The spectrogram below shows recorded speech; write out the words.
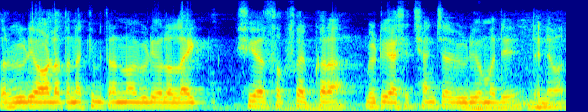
तर व्हिडिओ आवडला तर नक्की मित्रांनो व्हिडिओला लाईक शेअर सबस्क्राईब करा. भेटूया अशा छानच्या व्हिडिओमध्ये धन्यवाद.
